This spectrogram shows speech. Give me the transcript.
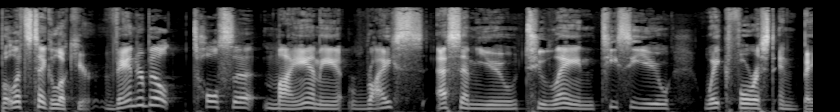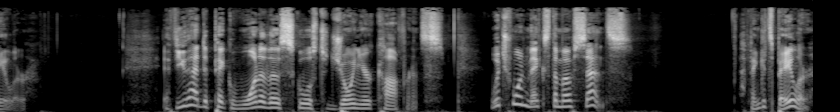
but let's take a look here. Vanderbilt, Tulsa, Miami, Rice, SMU, Tulane, TCU, Wake Forest, and Baylor. If you had to pick one of those schools to join your conference, which one makes the most sense? I think it's Baylor.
